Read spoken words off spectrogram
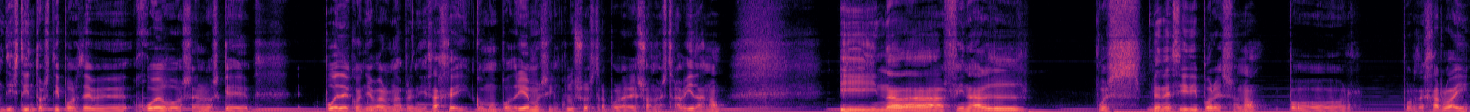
distintos tipos de juegos en los que puede conllevar un aprendizaje y cómo podríamos incluso extrapolar eso a nuestra vida, ¿no? Y nada, al final pues me decidí por eso, ¿no? Por, por dejarlo ahí,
